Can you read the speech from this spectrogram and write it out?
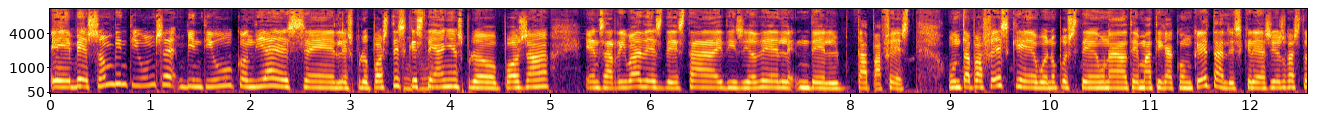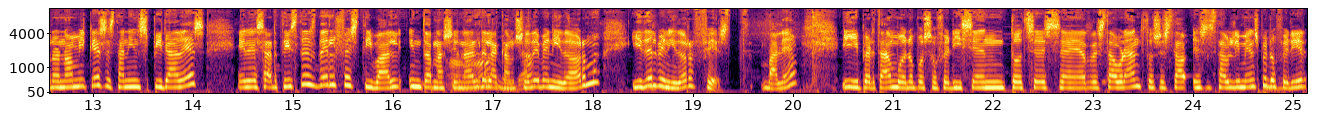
Eh, bé, són 21, se- 21 com dia és, eh, les propostes que este any ens proposa, ens arriba des d'esta edició del, del Tapafest. Un Tapafest que bueno, pues té una temàtica concreta. Les creacions gastronòmiques estan inspirades en els artistes del Festival Internacional Ah, de la Cançó mira. de Benidorm i del Benidorm Fest. ¿vale? I per tant, bueno, pues ofereixen tots els eh, restaurants, tots esta- els establiments per oferir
